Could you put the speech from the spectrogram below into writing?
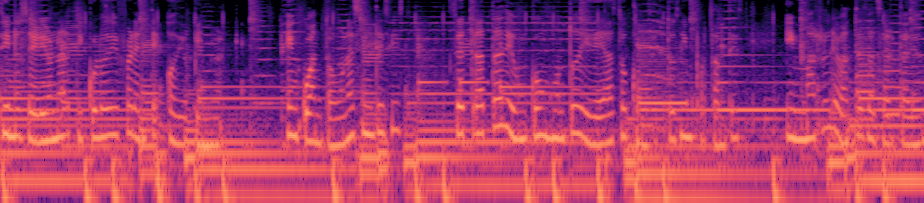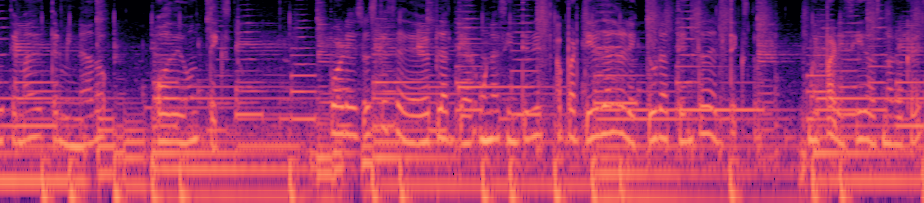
sino sería un artículo diferente o de opinión. En cuanto a una síntesis, se trata de un conjunto de ideas o conceptos importantes y más relevantes acerca de un tema determinado o de un texto. Por eso es que se debe plantear una síntesis a partir de la lectura atenta del texto. Muy parecidos, ¿no lo crees?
